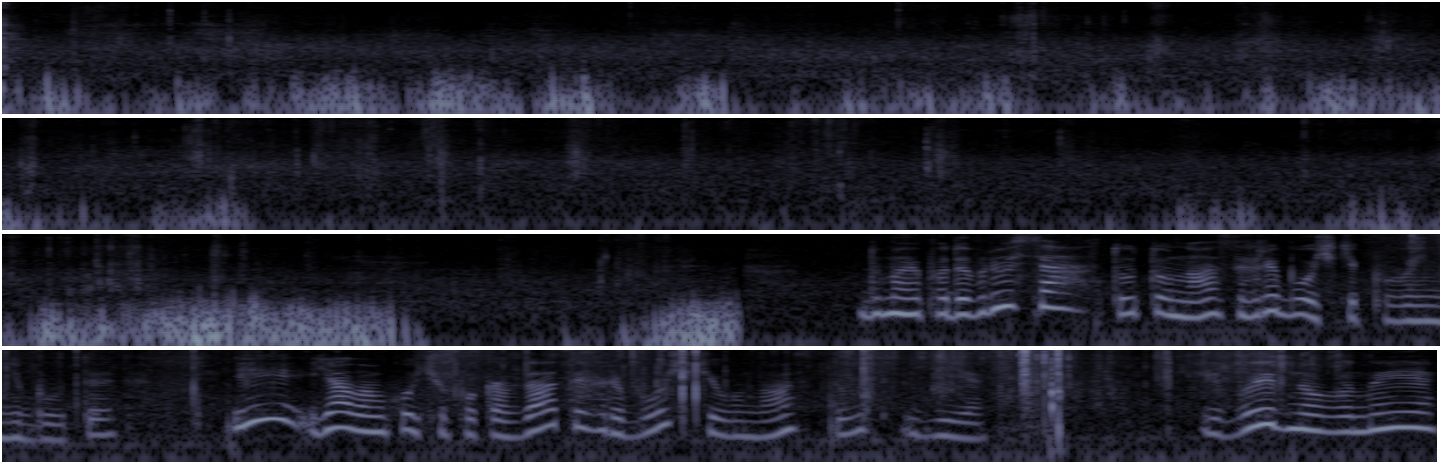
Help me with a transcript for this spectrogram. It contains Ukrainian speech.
Думаю, подивлюся, тут у нас грибочки повинні бути. І я вам хочу показати, грибочки у нас тут є. І видно, вони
